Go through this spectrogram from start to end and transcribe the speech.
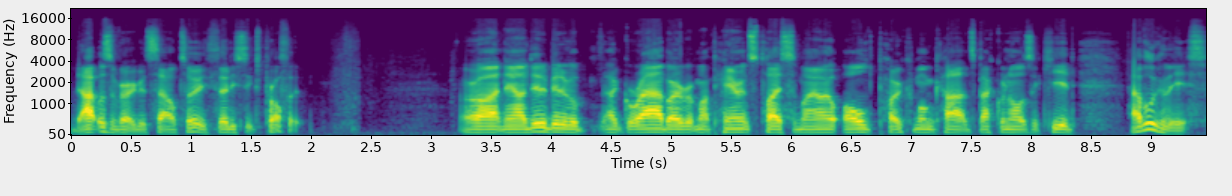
that was a very good sale too, 36 profit. All right, now I did a bit of a, a grab over at my parents' place of my old Pokemon cards back when I was a kid. Have a look at this.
